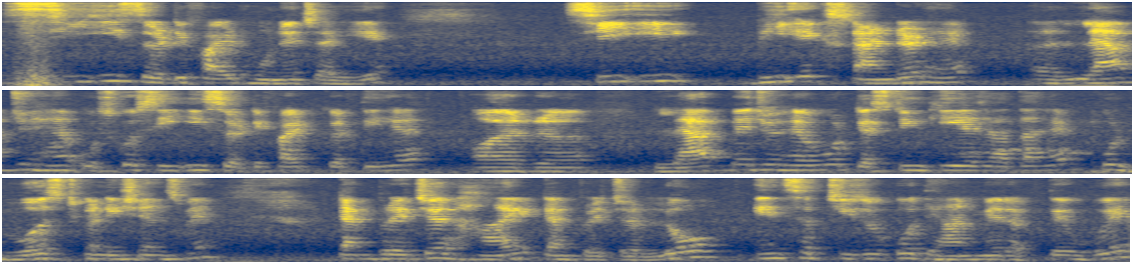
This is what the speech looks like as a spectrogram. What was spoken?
सीई सर्टिफाइड होने चाहिए। सीई भी एक स्टैंडर्ड है। लैब जो है उसको सीई सर्टिफाइड करती है और लैब में जो है वो टेस्टिंग किया जाता है फुल वर्स्ट कंडीशंस में। टेम्परेचर हाई टेम्परेचर लो इन सब चीज़ों को ध्यान में रखते हुए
